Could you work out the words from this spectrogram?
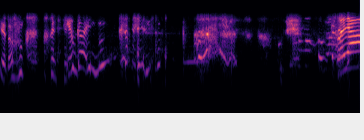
si Rom. Iugain mo. Wala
